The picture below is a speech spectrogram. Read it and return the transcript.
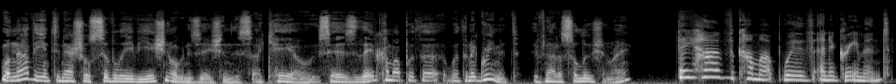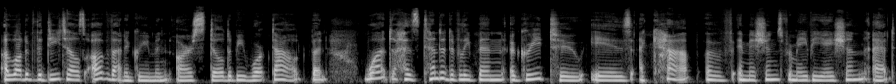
Well, now the International Civil Aviation Organization, this ICAO, says they've come up with a with an agreement, if not a solution, right? They have come up with an agreement. A lot of the details of that agreement are still to be worked out, but what has tentatively been agreed to is a cap of emissions from aviation at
